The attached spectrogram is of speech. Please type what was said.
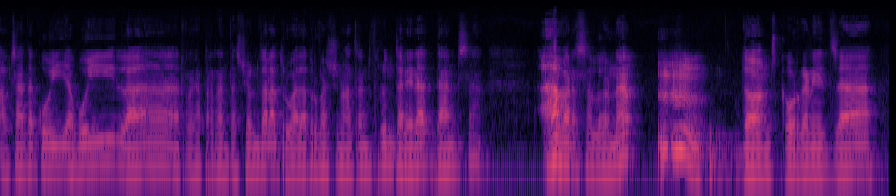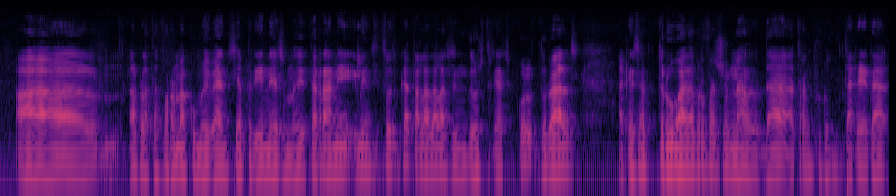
alçat acull avui les representacions de la trobada professional transfronterera dansa a Barcelona, doncs que organitza la plataforma Convivència Pirinès Mediterrani i l'Institut Català de les Indústries Culturals, aquesta trobada professional de transfronterera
